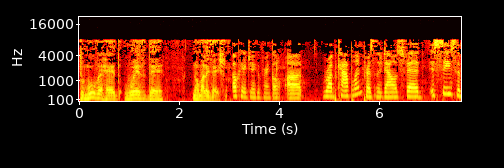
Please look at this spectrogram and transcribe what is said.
to move ahead with the normalization. Okay, Jacob Frenkel. Uh, Rob Kaplan, president of Dallas Fed, sees the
